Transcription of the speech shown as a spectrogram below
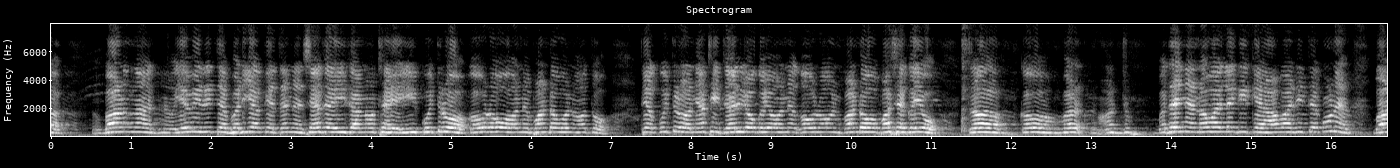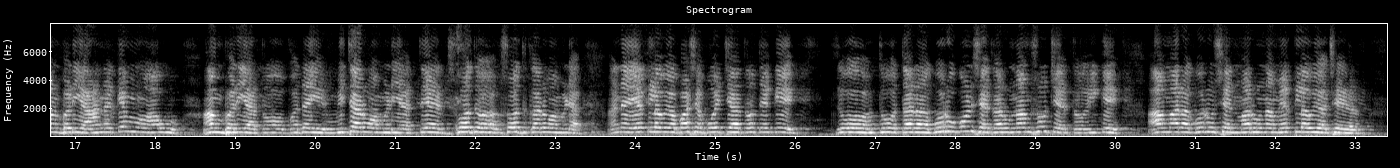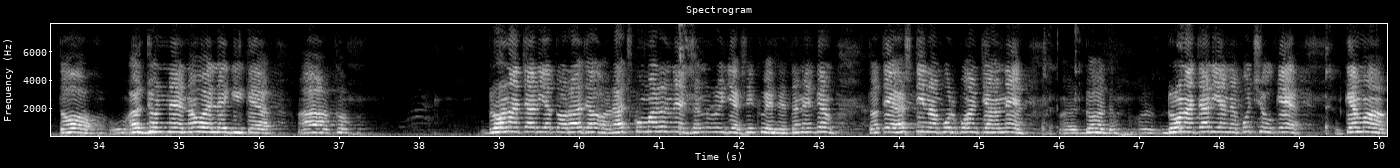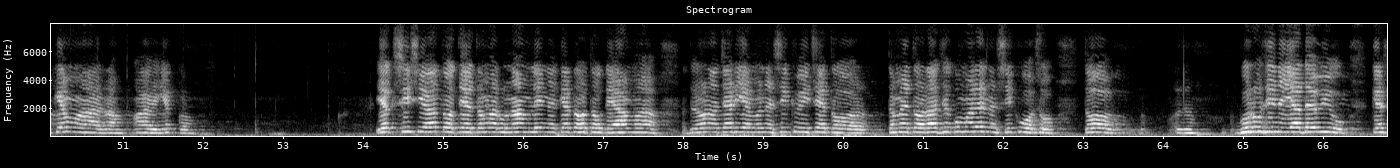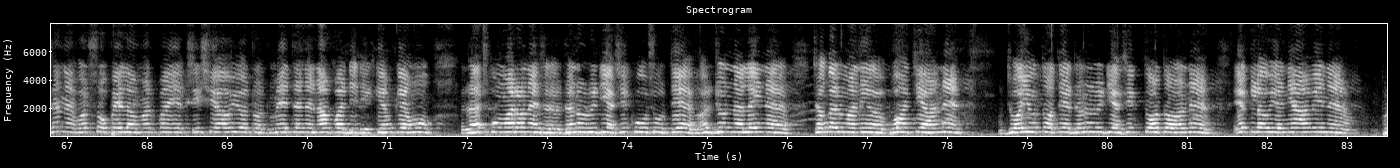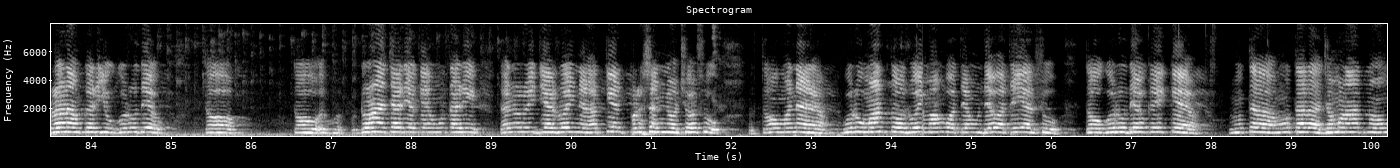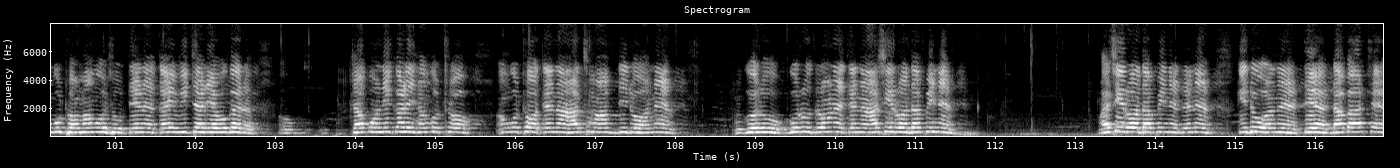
બાણના એવી રીતે ભર્યા કે તેને સહેજે ઈજા ન થઈ એ કૂતરો કૌરવો અને પાંડવોનો હતો. તે કૂતરો ત્યાંથી ચાલ્યો ગયો અને કૌરવો અને પાંડવો પાસે ગયો. તો વર- નવાઈ લાગી કે આવા રીતે કોણે બાણ ભર્યા? અને કેમ આમ ભર્યા તો બધા વિચારવા મળ્યા, તે શોધ શોધ કરવા મળ્યા. અને એકલવ્ય પાસે પહોંચ્યા તો તે કે તારા ગુરુ કોણ છે? તારું નામ શું છે? તો ઈ કે આ મારા ગુરુ છે ને મારું નામ એકલવ્ય છે. તો અર્જુનને નવાઈ લાગી કે, આ દ્રોણાચાર્ય તો રાજા, રાજકુમારને ધનુર્વિદ્યા શીખવે છે, તને કેમ? તો તે હસ્તિનાપુર પહોંચ્યા અને દ્રોણાચાર્યને પૂછ્યું કે, કેમ કેમ એક એક શિષ્ય હતો તે તમારું નામ લઈને કહેતો હતો કે આમ દ્રોણાચાર્ય મને શીખવી છે તો તમે તો રાજકુમારે ને શીખવો છો. તો ગુરુજીને યાદ આવ્યું કે છે ને, વર્ષો પહેલા મારા પાસે એક શિષ્ય આવ્યો હતો મેં તેને ના પાડી દીધી. કેમ કે હું રાજકુમારોને ધનુર્વિદ્યા શીખવું છું. તે અર્જુનને લઈને જંગલમાં પહોંચ્યા અને જોયું તો તે ધનુર્વિદ્યા શીખતો હતો અને એકલવ્ય ત્યાં આવીને પ્રણામ કર્યું, ગુરુદેવ, તો તો દ્રોણાચાર્ય કે હું તારી ધનુર્વિદ્યા જોઈને અત્યંત પ્રસન્ન છું છું. તો મને ગુરુ માનતો જોઈ માંગો તે હું દેવા તૈયાર છું. તો ગુરુદેવ કહે કે હું હું તારા જમણા હાથનો અંગૂઠો માંગુ છું. તેણે કઈ વિચાર્યા વગર ચાકુ નીકળીને અંગૂઠો અંગૂઠો તેના હાથમાં આપી દીધો અને ગુરુ ગુરુ દ્રોણે તેને આશીર્વાદ આપીને આશીર્વાદ આપીને તેને કીધું અને તે ડાબા હાથે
